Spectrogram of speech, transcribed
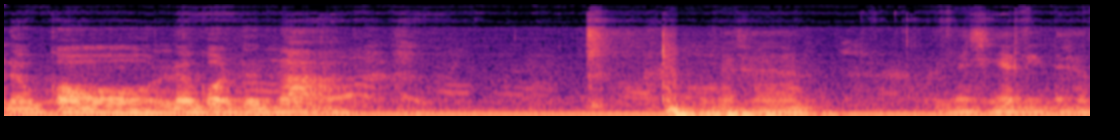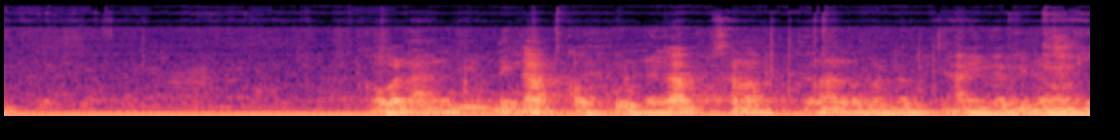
แล้วก็แล้วก็เดินหน้า ขอบคุณนะครับขอบคุณแม่เชียร์นิดนะครับ ขอเวลานิดนึงครับ ขอบคุณนะครับสำหรับท่านรางวัลน้ำใจครับพี่น้อง ใคร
